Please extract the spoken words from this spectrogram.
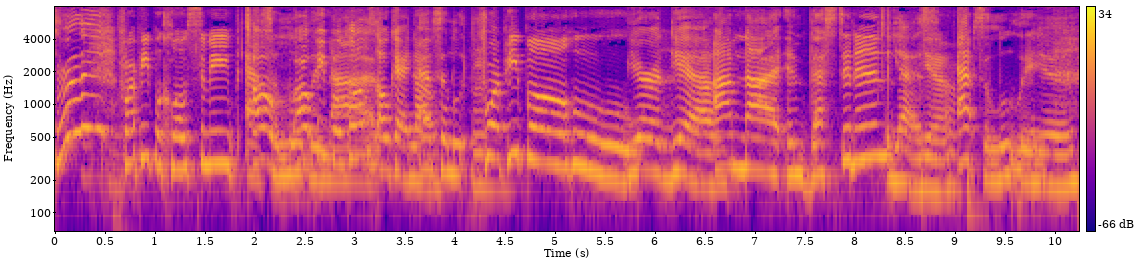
Really? For people close to me, oh, oh, absolutely For people not. close? Okay, no. absolutely. Mm. For people who You're yeah. I'm not invested in, yes. Yeah. absolutely. Yeah.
